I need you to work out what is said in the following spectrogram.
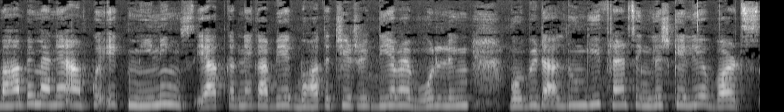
वहाँ पे मैंने आपको एक मीनिंग्स याद करने का भी एक बहुत अच्छी ट्रिक दी है। मैं वो लिंक वो भी डाल दूँगी। फ्रेंड्स इंग्लिश के लिए वर्ड्स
